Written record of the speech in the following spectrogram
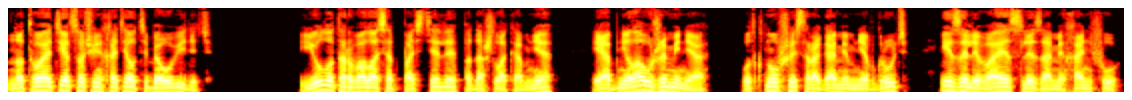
но твой отец очень хотел тебя увидеть». Юла оторвалась от постели, подошла ко мне и обняла уже меня, уткнувшись рогами мне в грудь и заливая слезами ханьфу.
